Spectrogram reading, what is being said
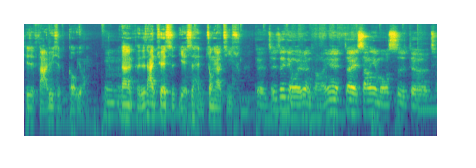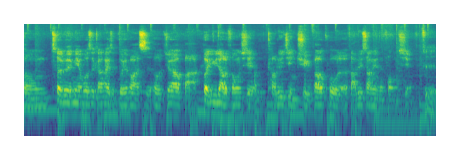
其实法律是不够用。嗯，那可是它确实也是很重要基础。对，这这一点我也认同了，因为在商业模式的从策略面或是刚开始规划的时候，就要把会遇到的风险考虑进去，包括了法律上面的风险。是，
